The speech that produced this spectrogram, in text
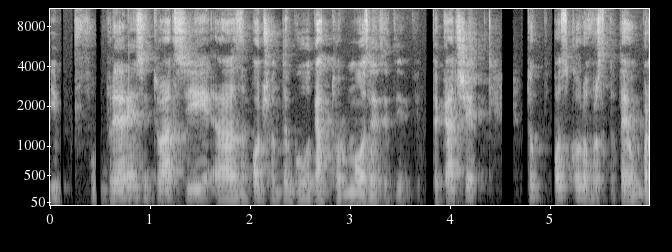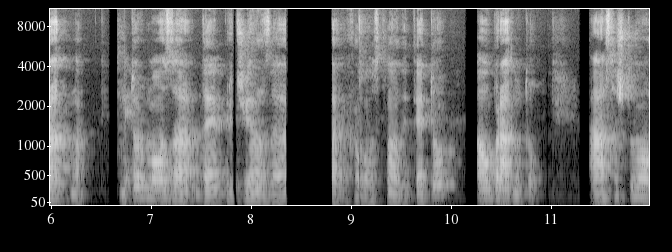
и в определени ситуации а, започват да го така, тормозят един вид. Така че тук по-скоро връзката е обратна. Не тормоза да е причина за хорността на детето, а обратното. Аз също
